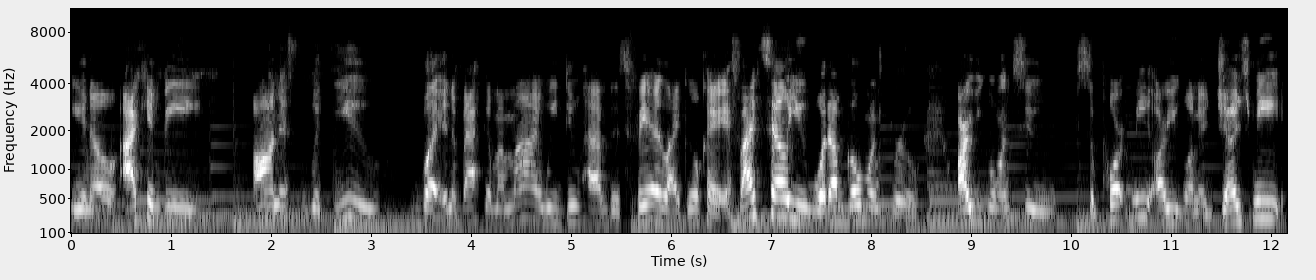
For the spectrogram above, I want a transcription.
you know i can be honest with you but in the back of my mind we do have this fear like okay if i tell you what i'm going through are you going to support me? Are you going to judge me?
